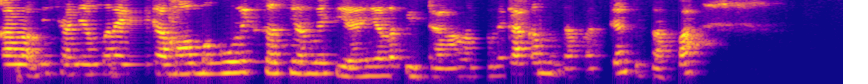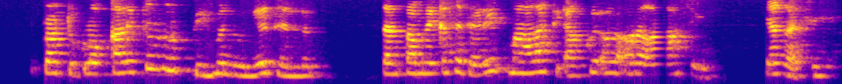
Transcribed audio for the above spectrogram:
kalau misalnya mereka mau mengulik sosial medianya lebih dalam mereka akan mendapatkan beberapa produk lokal itu lebih mendunia dan tanpa mereka sadari malah diakui oleh orang asing. Ya nggak sih?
